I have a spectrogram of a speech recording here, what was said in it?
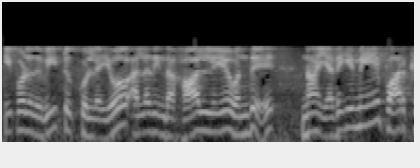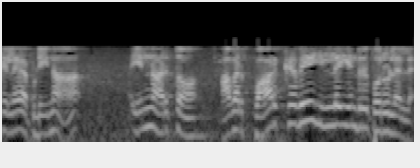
இப்பொழுது வீட்டுக்குள்ளேயோ அல்லது இந்த ஹால்லையோ வந்து நான் எதையுமே பார்க்கல அப்படின்னா என்ன அர்த்தம்? அவர் பார்க்கவே இல்லை என்று பொருள் அல்ல.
